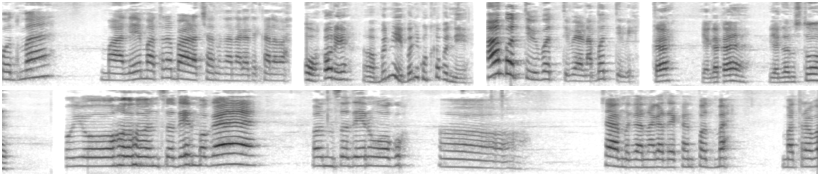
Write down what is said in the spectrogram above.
ಪದ್ಮ ಮನೆ ಮಾತ್ರ ಭಾಳ ಚಂದ ಕಣವ ಓ ಅಕ್ಕವ್ರಿ ಆ, ಬನ್ನಿ ಬನ್ನಿ ಕುತ್ಕ ಬನ್ನಿ. ಹಾ ಬರ್ತೀವಿ ಬತ್ತೀವಿ ಅಣ್ಣ ಬರ್ತೀವಿ ಅಕ್ಕ ಹೆಂಗಕ್ಕ ಹೆಂಗ ಅನಿಸ್ತು ಅಯ್ಯೋ ಅನ್ಸದೇನ್ ಮಗ? ಅನ್ಸದೇನು ಹೋಗು? ಚೆನ್ನಾಗನಾಗದೆ ಕಣ್ ಪದ್ಮ. ಮಾತ್ರವ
